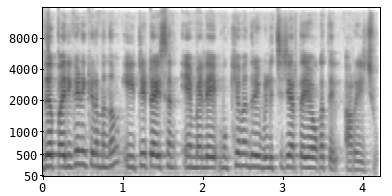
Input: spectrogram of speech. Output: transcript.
ഇത് പരിഗണിക്കണമെന്നും ഇ ടി ടൈസൺ എ മുഖ്യമന്ത്രി വിളിച്ചു ചേർത്ത യോഗത്തിൽ അറിയിച്ചു.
